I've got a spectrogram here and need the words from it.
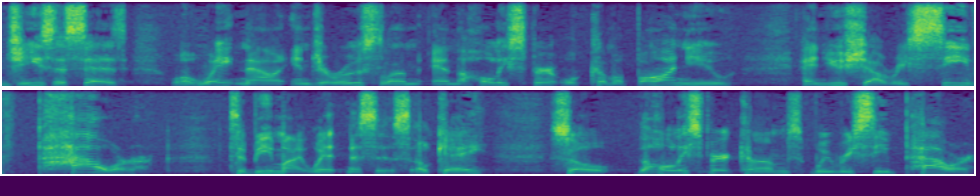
Jesus says, well, Wait now in Jerusalem, and the Holy Spirit will come upon you, and you shall receive power to be my witnesses. Okay? So the Holy Spirit comes, we receive power.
